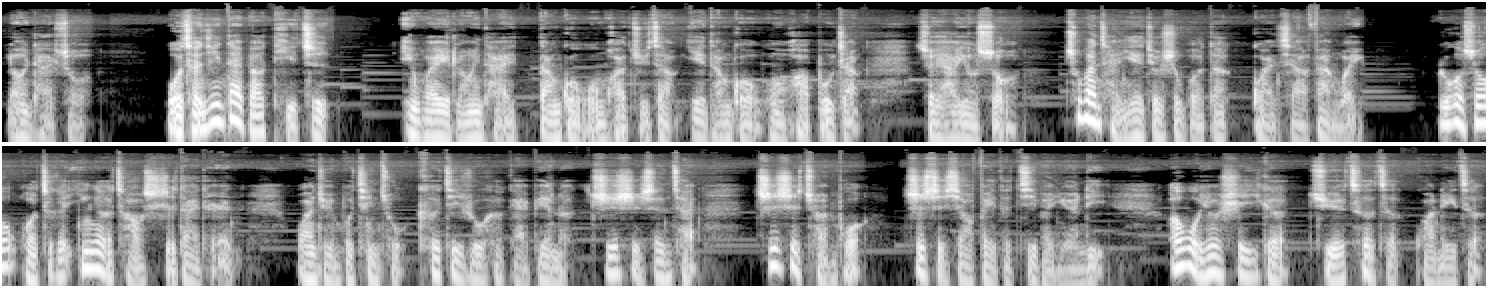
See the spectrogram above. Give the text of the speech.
龙应台说：“我曾经代表体制，因为龙应台当过文化局长，也当过文化部长，所以他又说，出版产业就是我的管辖范围。如果说我这个婴儿潮时代的人，完全不清楚科技如何改变了知识生产、知识传播、知识消费的基本原理，而我又是一个决策者、管理者，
